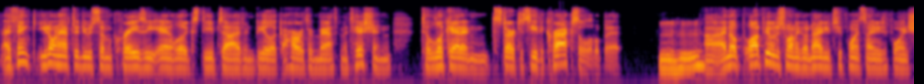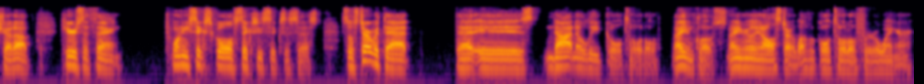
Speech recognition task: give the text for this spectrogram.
And I think you don't have to do some crazy analytics deep dive and be like a Harvard mathematician to look at it and start to see the cracks a little bit. Mm-hmm. Uh, I know a lot of people just want to go 92 points, 92 points, shut up. Here's the thing 26 goals, 66 assists. So start with that. That is not an elite goal total, not even close, not even really an all star level goal total for a winger.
